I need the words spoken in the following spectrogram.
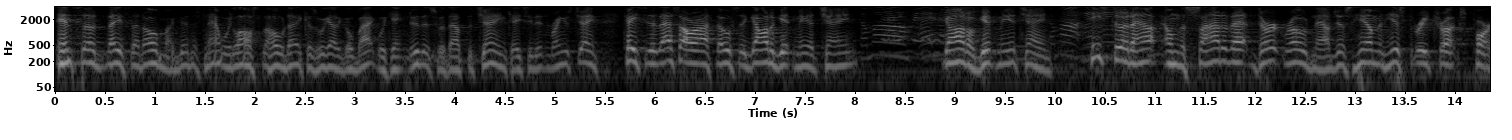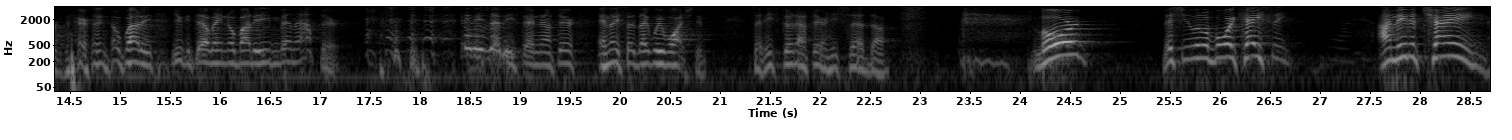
And so they said, Oh my goodness, now we lost the whole day because we got to go back. We can't do this without the chain. Casey didn't bring his chain. Casey said, That's all right though. Said, God will get me a chain. Come on. God will get me a chain. He stood out on the side of that dirt road now, just him and his three trucks parked there. And nobody, you could tell ain't nobody even been out there. and he said he's standing out there, and they said that we watched him. Said he stood out there and he said, uh, "Lord, this you little boy Casey. I need a chain.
